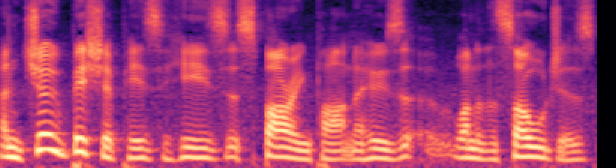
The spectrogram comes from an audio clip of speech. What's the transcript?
and Joe Bishop is his sparring partner, who's one of the soldiers,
